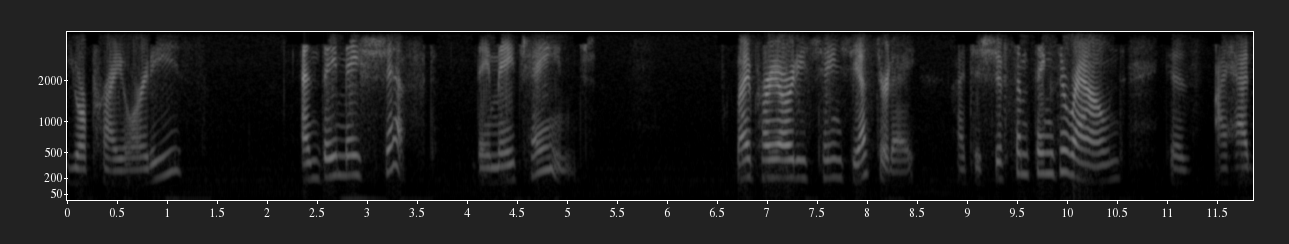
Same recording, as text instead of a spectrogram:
your priorities, and they may shift. They may change. My priorities changed yesterday. I had to shift some things around because I had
